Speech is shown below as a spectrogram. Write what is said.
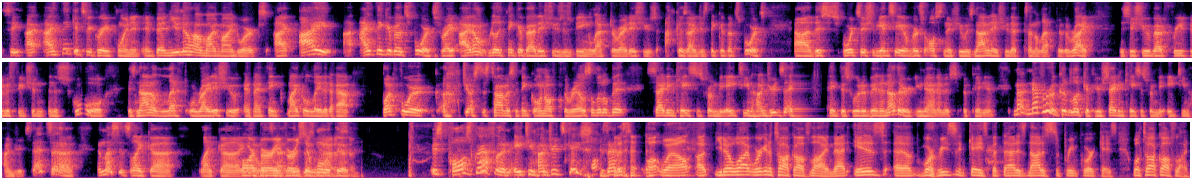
See, I, I, think it's a great point, and, and, Ben, you know how my mind works. I, I I think about sports, right? I don't really think about issues as being left or right issues because I just think about sports. Uh, this sports issue, the NCAA versus Alston issue, is not an issue that's on the left or the right. This issue about freedom of speech in, in the school is not a left or right issue, and I think Michael laid it out. But for uh, Justice Thomas, I think going off the rails a little bit, citing cases from the 1800s, I think this would have been another unanimous opinion. Not never a good look if you're citing cases from the 1800s. That's uh, unless it's like uh, like uh, Marbury you know, versus Madison. Is Palsgraf an 1800s case? Is that Listen, well, well uh, you know what? We're going to talk offline. That is a more recent case, but that is not a Supreme Court case. We'll talk offline.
